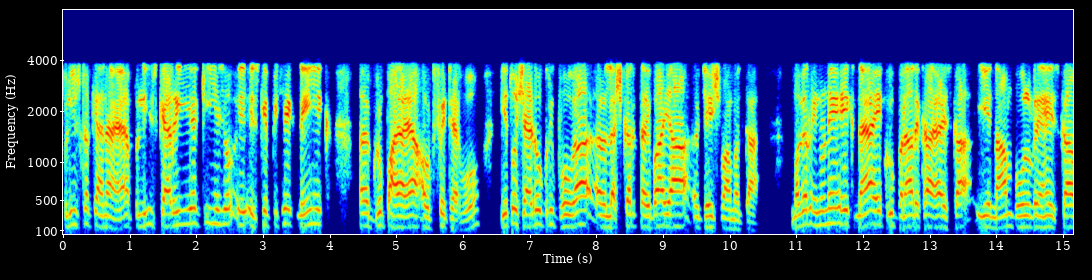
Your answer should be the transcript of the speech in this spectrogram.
पुलिस का कहना है, पुलिस कह रही है कि ये जो इसके पीछे एक नई एक ग्रुप आया है, आउटफिट है वो। ये तो शेडो ग्रुप होगा लश्कर तैयबा या जैश मोहम्मद का। मगर इन्होंने एक नया एक ग्रुप बना रखा है, इसका ये नाम बोल रहे हैं, इसका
